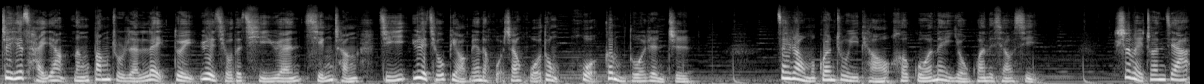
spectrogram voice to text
这些采样能帮助人类对月球的起源、形成及月球表面的火山活动获更多认知。再让我们关注一条和国内有关的消息：世卫专家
